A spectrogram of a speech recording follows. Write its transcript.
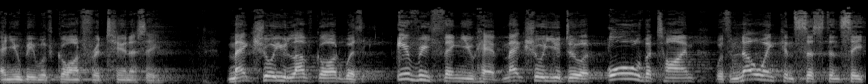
and you'll be with God for eternity. Make sure you love God with everything you have. Make sure you do it all the time with no inconsistency.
